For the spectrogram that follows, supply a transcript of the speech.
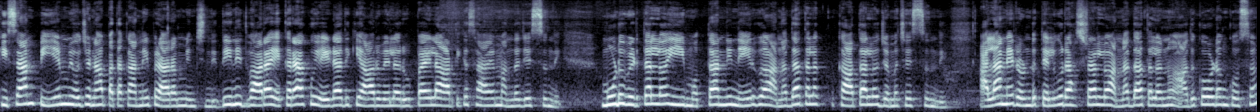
కిసాన్ పిఎం యోజన పథకాన్ని ప్రారంభించింది. దీని ద్వారా ఎకరాకు ఏడాదికి ఆరు వేల రూపాయల ఆర్థిక సాయం అందజేస్తుంది. మూడు విడతల్లో ఈ మొత్తాన్ని నేరుగా అన్నదాతల ఖాతాలో జమ చేస్తుంది. అలానే రెండు తెలుగు రాష్ట్రాల్లో అన్నదాతలను ఆదుకోవడం కోసం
